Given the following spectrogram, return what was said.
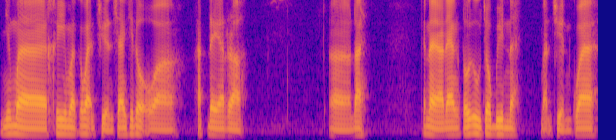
Nhưng mà khi mà các bạn chuyển sang chế độ à, uh, HDR à, đây cái này là đang tối ưu cho pin này. Bạn chuyển qua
